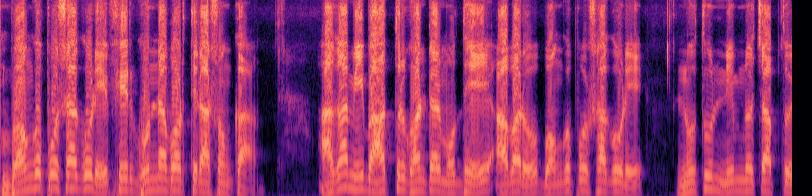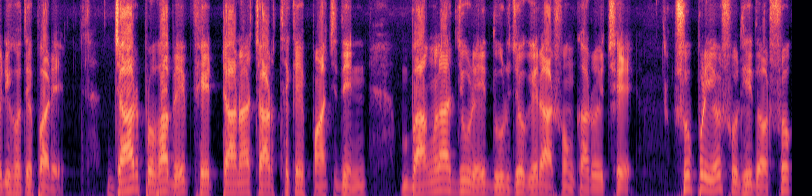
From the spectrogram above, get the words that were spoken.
বঙ্গোপসাগরে ফের ঘূর্ণাবর্তের আশঙ্কা। আগামী বাহাত্তর ঘণ্টার মধ্যে আবারও বঙ্গোপসাগরে নতুন নিম্নচাপ তৈরি হতে পারে, যার প্রভাবে ফের টানা চার থেকে পাঁচ দিন বাংলা জুড়ে দুর্যোগের আশঙ্কা রয়েছে। সুপ্রিয় সুধী দর্শক,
